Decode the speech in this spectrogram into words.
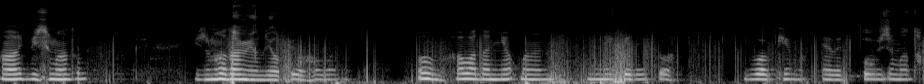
Ay bizim adam. Bizim adam yol yapıyor havadan. Oğlum havadan yapmanın ne gerek var? Bakayım. Evet bu bizim adam.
